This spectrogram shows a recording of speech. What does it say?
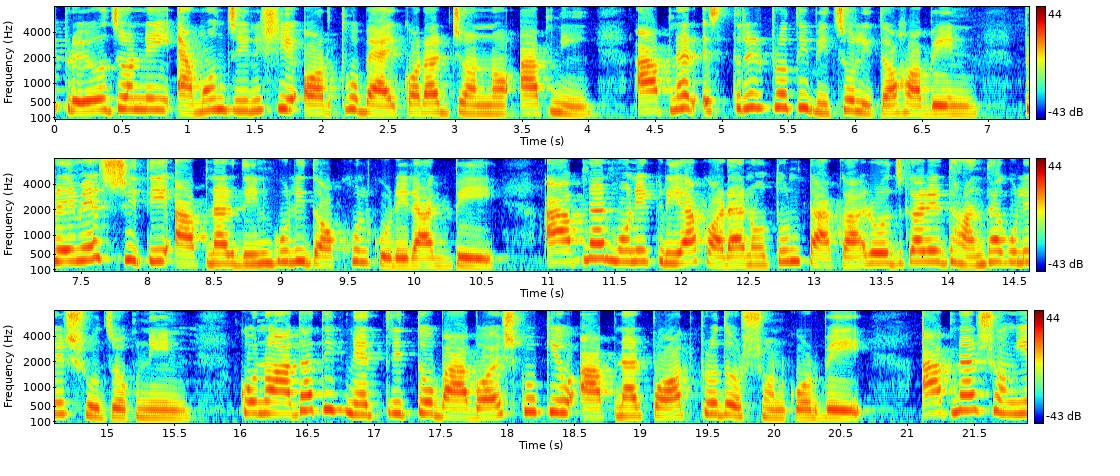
প্রয়োজন নেই এমন জিনিসে অর্থ ব্যয় করার জন্য আপনি আপনার স্ত্রীর প্রতি বিচলিত হবেন। প্রেমের স্মৃতি আপনার দিনগুলি দখল করে রাখবে। আপনার মনে ক্রিয়া করা নতুন টাকা, রোজগারের ধান্দাগুলির সুযোগ নিন। কোনো আধ্যাত্মিক নেতৃত্ব বা বয়স্ক কেউ আপনার পথ প্রদর্শন করবে। আপনার সঙ্গে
